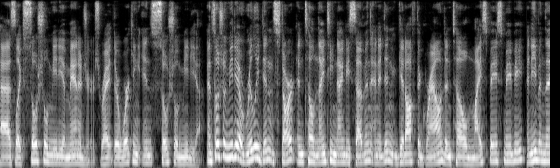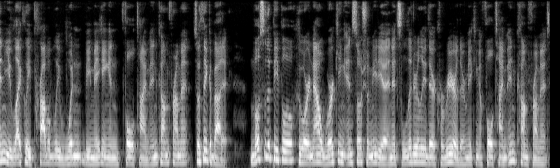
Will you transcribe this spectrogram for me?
as like social media managers, right? They're working in social media. And social media really didn't start until 1997 and it didn't get off the ground until MySpace maybe. And even then you likely probably wouldn't be making in full-time income from it. So think about it. Most of the people who are now working in social media and it's literally their career, they're making a full-time income from it,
